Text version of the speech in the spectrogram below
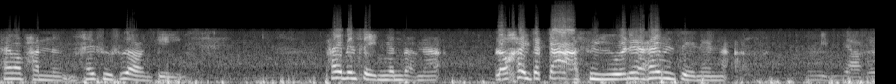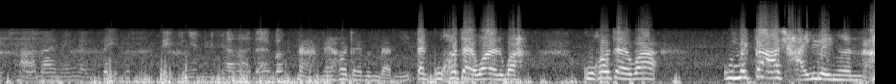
ให้มาพันหนึ่งให้ซื้อเสื้อกางเกงให้เป็นเศษเงินแบบนั้นแล้วใครจะกล้าซื้อเนี่ยให้เป็นเศษเงินอะมีปัญญาก็หาได้ไหมเงินเศษ เข้าใจเป็นแบบนี้ แต่กูเข้าใจว่าอะไรรู้ปะกูเข้าใจว่า กูไม่กล้าใช้เลยเงินอะ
